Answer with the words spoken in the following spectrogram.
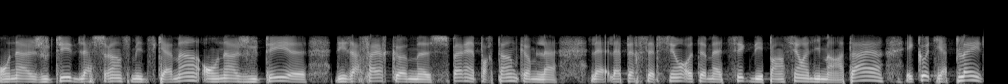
on a ajouté de l'assurance médicaments, on a ajouté euh, des affaires comme euh, super importantes comme la, la, la perception automatique des pensions alimentaires. Écoute, il y a plein de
